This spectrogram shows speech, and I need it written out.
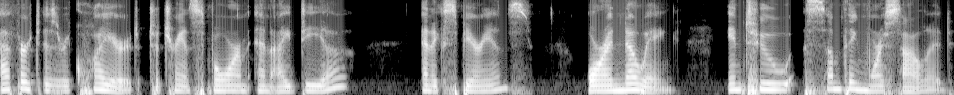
Effort is required to transform an idea, an experience, or a knowing into something more solid.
